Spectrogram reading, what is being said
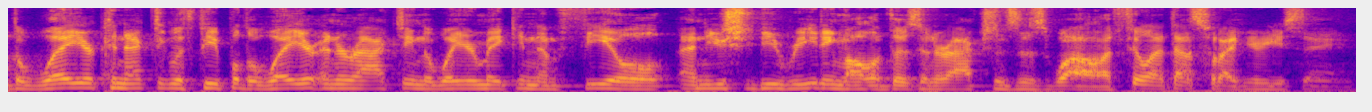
the way you're connecting with people, the way you're interacting, the way you're making them feel. And you should be reading all of those interactions as well. I feel like that's what I hear you saying.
